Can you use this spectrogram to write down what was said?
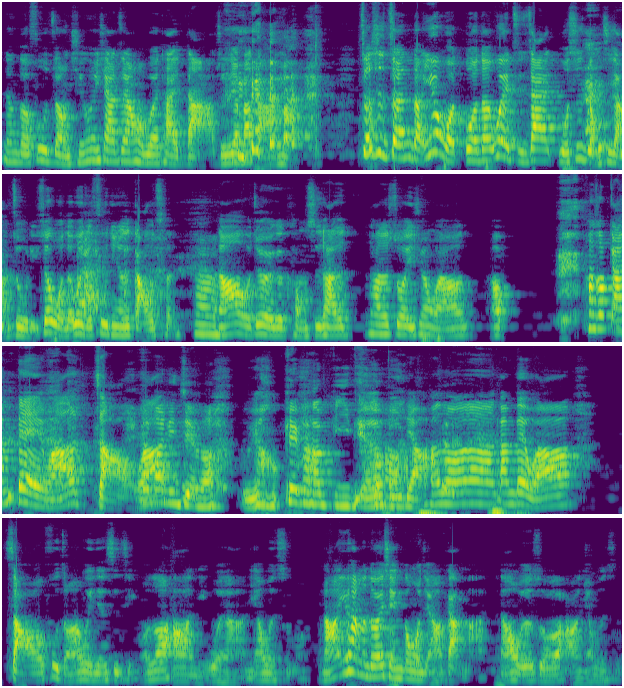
那个副总，请问一下，这样会不会太大？就是要不要打码？” 这是真的，因为我我的位置在我是董事长助理，所以我的位置附近就是高层。嗯，然后我就有一个同事，他就他就说：“一轩，我要哦，他说干贝，我要找，我要要帮你剪吗？不用，可以把他逼掉。逼掉。他说啊干贝，我要找副总要问一件事情。我说好啊，你问啊，你要问什么？然后因为他们都会先跟我讲要干嘛，然后我就说好、啊，你要问什么？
